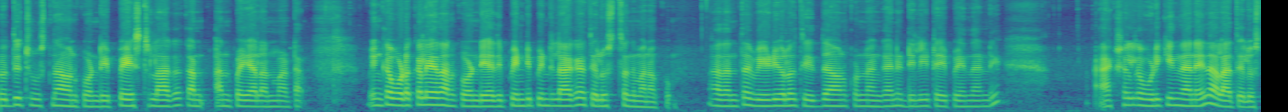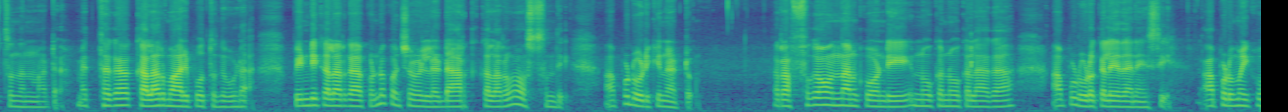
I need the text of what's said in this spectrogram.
రుద్ది చూస్తున్నాం అనుకోండి పేస్ట్ లాగా కన్ అనిపించాలన్నమాట ఇంకా ఉడకలేదనుకోండి అది పిండి పిండిలాగా తెలుస్తుంది మనకు. అదంతా వీడియోలో తీద్దాం అనుకున్నాం కానీ డిలీట్ అయిపోయిందండి. యాక్చువల్గా ఉడికింది అనేది అలా తెలుస్తుంది అనమాట మెత్తగా కలర్ మారిపోతుంది కూడా. పిండి కలర్ కాకుండా కొంచెం ఇలా డార్క్ కలర్ వస్తుంది. అప్పుడు ఉడికినట్టు. రఫ్గా ఉందనుకోండి నూక నూకలాగా అప్పుడు ఉడకలేదనేసి. అప్పుడు మీకు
